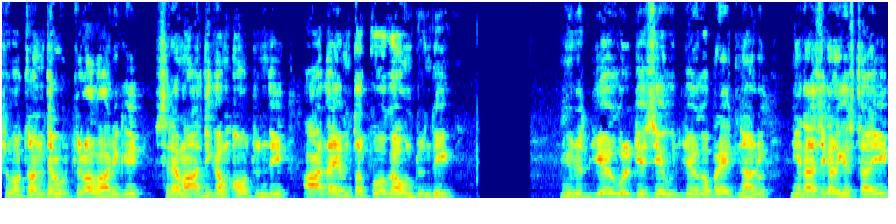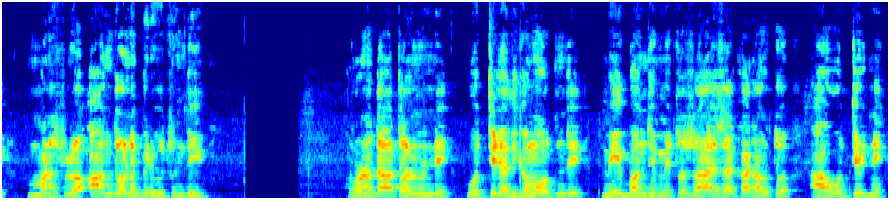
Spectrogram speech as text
స్వతంత్ర వృత్తుల వారికి శ్రమ అధికం అవుతుంది ఆదాయం తక్కువగా ఉంటుంది. నిరుద్యోగులు చేసే ఉద్యోగ ప్రయత్నాలు నిరాశ కలిగిస్తాయి మనసులో ఆందోళన పెరుగుతుంది. రుణదాతల నుండి ఒత్తిడి అధికమవుతుంది మీ బంధుమిత్రుల సహాయ సహకారాలతో ఆ ఒత్తిడిని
